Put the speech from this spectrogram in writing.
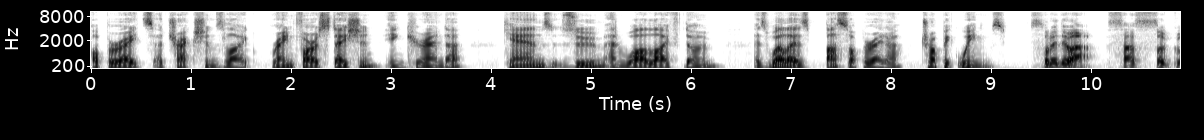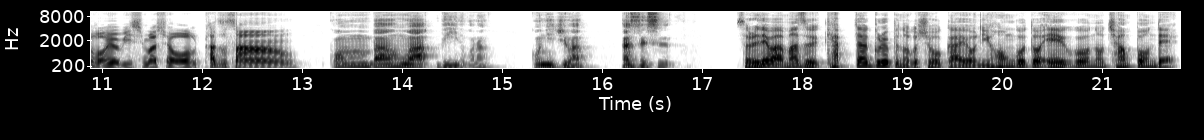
operates attractions like Rainforest Station in Kuranda, Cairns Zoom and Wildlife Dome, as well as bus operator Tropic Wings. それでは早速お呼びしましょう。カズさん。こんばんはでいいのかなこんにちは。カズです。それではまず、キャプターグループのご紹介を日本語と英語のちゃんぽんで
